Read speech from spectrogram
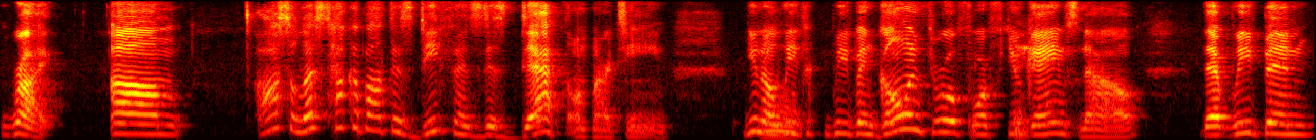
Right. Um, also, let's talk about this defense, this depth on our team. You know, Ooh. we've we've been going through it for a few games now that we've been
